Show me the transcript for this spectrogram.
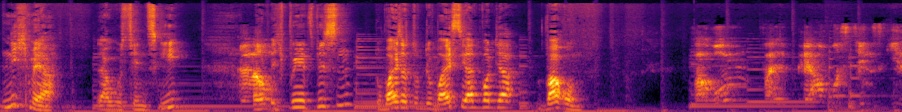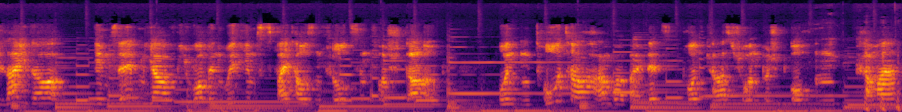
nicht mehr der Augustinski. genau. Und ich will jetzt wissen, du weißt, du weißt die Antwort ja, warum? Warum? Weil Per Augustinski leider im selben Jahr wie Robin Williams 2014 verstarb. Und ein Toter haben wir beim letzten Podcast schon besprochen, kann man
